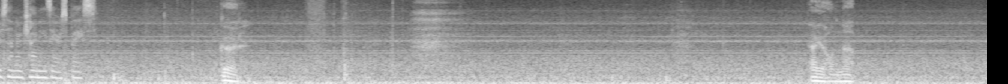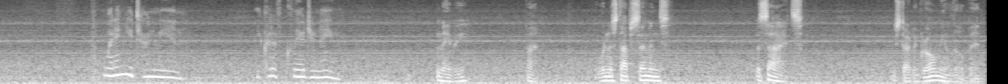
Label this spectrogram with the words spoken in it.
just entered Chinese airspace. Good. How you holding up? Why didn't you turn me in? You could have cleared your name. Maybe. But it wouldn't have stopped Simmons. Besides, you're starting to grow me a little bit.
